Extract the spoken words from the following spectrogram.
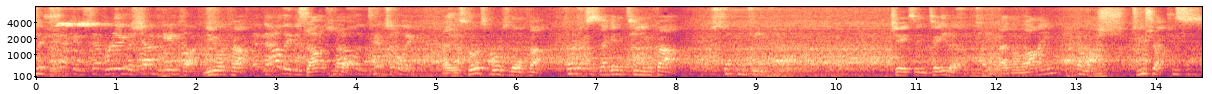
Six seconds separating the shot and game clock. New York foul. And now they decide Josh to foul Hall. intentionally. And his first personal foul. First Second team foul. Second team foul. Jayson Tatum at the line. Two shots.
